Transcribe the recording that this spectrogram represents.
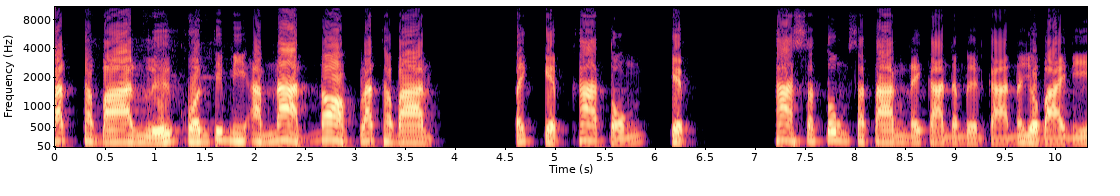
รัฐบาลหรือคนที่มีอำนาจนอกรัฐบาล ไปเก็บค่าตงเก็บค่าสตุ้งสตางในการดำเนินการนโยบายนี้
